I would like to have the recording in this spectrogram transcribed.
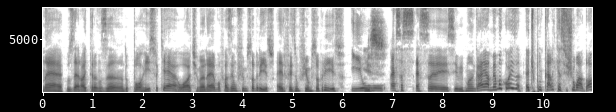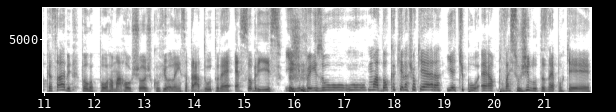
né? Os heróis transando. Porra, isso que é o Watchman, né? Vou fazer um filme sobre isso. Aí ele fez um filme sobre isso. E o, Isso. essa, essa, esse mangá é a mesma coisa. É tipo um cara que assistiu Madoka, sabe? Pô, porra, amarrou shoujo com violência pra adulto, né? É sobre isso. E ele fez o, o Madoka que ele achou que era. E é tipo, é, vai surgir lutas, né? Porque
